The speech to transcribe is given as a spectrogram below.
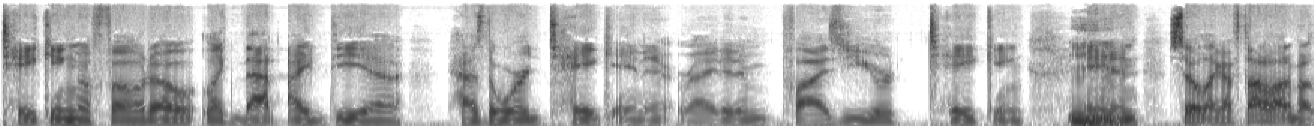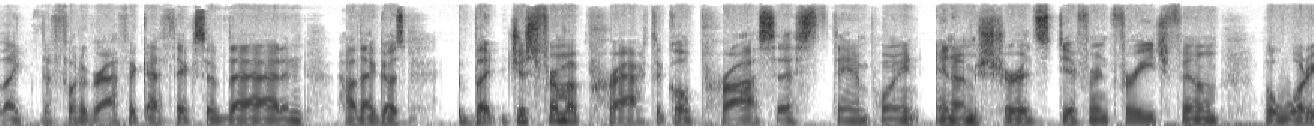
taking a photo, like that idea has the word take in it, right? It implies you're taking. And so like I've thought a lot about like the photographic ethics of that and how that goes. But just from a practical process standpoint, and I'm sure it's different for each film, but what are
